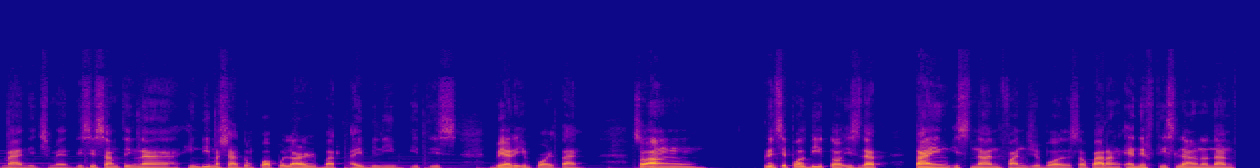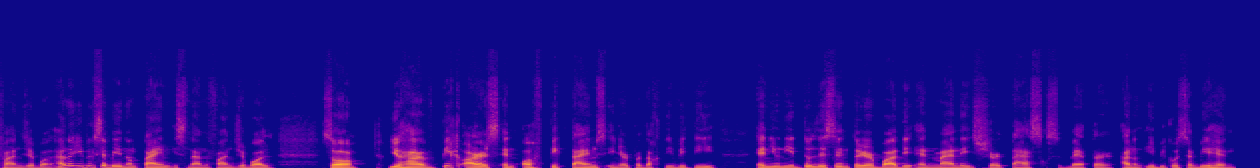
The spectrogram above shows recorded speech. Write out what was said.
management. This is something na hindi masyadong popular but I believe it is very important. So ang principle dito is that time is non-fungible. So parang NFTs lang no non-fungible. Ano ibig sabihin ng time is non-fungible? So you have peak hours and off-peak times in your productivity. And you need to listen to your body and manage your tasks better. Anong ibig ko sabihin?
